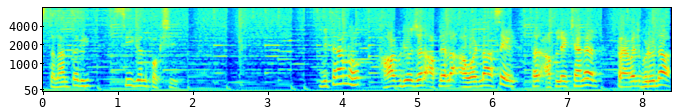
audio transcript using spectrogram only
स्थलांतरित सीगल पक्षी. मित्रांनो हा व्हिडिओ जर आपल्याला आवडला असेल तर आपले चॅनल ट्रॅव्हल व्हिडिओला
